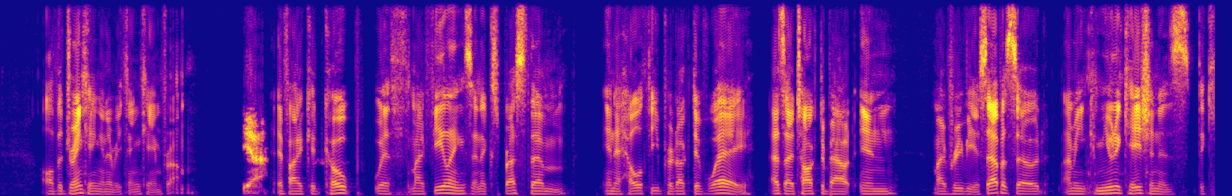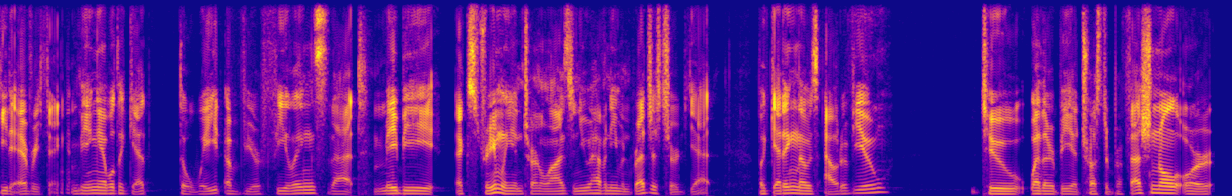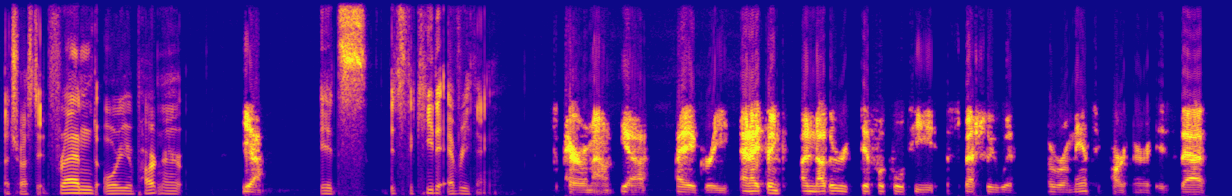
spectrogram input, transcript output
all the drinking and everything came from. Yeah. If I could cope with my feelings and express them in a healthy, productive way, as I talked about in my previous episode, I mean, communication is the key to everything. And being able to get the weight of your feelings that may be extremely internalized and you haven't even registered yet, but getting those out of you to whether it be a trusted professional or a trusted friend or your partner. Yeah. It's it's the key to everything. It's paramount. Yeah, I agree. And I think another difficulty, especially with a romantic partner, is that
